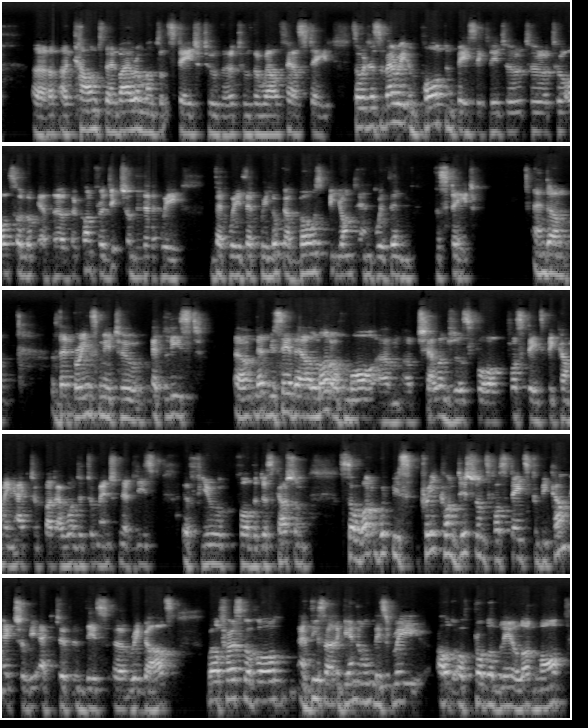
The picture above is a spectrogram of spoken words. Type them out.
uh, count the environmental state to the, to the welfare state. So it is very important, basically, to, to, to also look at the, the contradiction that we that we that we look at both beyond and within the state. And um, that brings me to at least uh, let me say there are a lot of more um, uh, challenges for for states becoming active, but I wanted to mention at least a few for the discussion. So, what would be preconditions for states to become actually active in these uh, regards? Well, first of all, and these are again only three out of probably a lot more.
